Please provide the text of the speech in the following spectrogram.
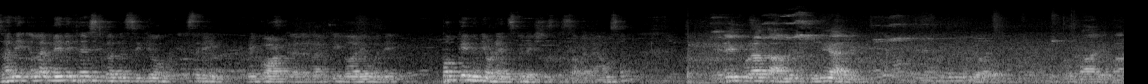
झन् यसलाई मेनिफेस्ट गर्न सिक्यौँ यसरी रेकर्ड गरेर के गऱ्यौँ भने पक्कै पनि एउटा इन्सपिरेसन त सबैलाई आउँछ धेरै कुरा त हामीले सुनिहाल्यौँ बारेमा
